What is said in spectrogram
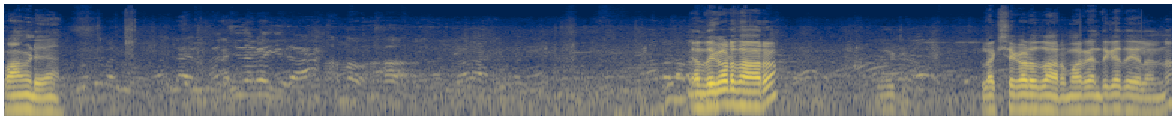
పామిడి. ఎంత కడుతున్నారు లక్ష కడుగుతున్నారు. మరి ఎంతకైతే వేయాలన్నా?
